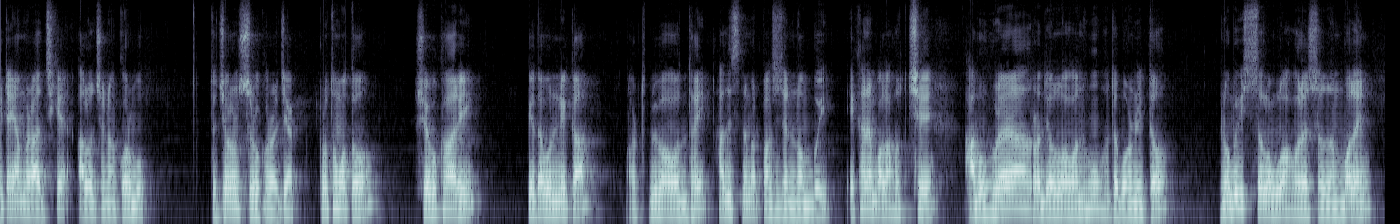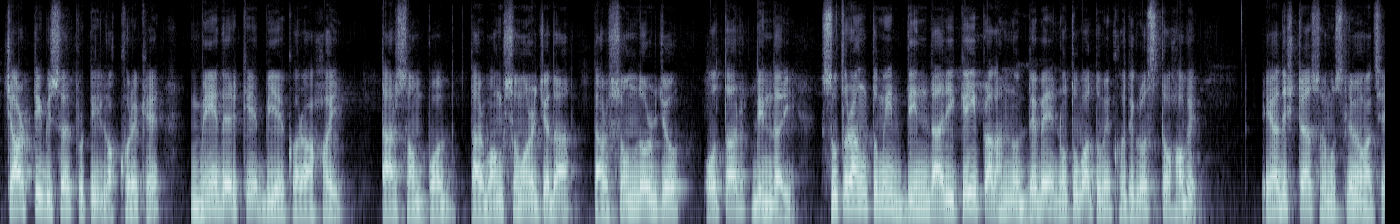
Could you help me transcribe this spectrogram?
এটাই আমরা আজকে আলোচনা করব। তো চলুন শুরু করা যাক। প্রথমত শেবুখারি কেতাবুল নিকা, অর্থাৎ বিবাহ অধ্যায়, হাদিস নাম্বার পাঁচ হাজার নব্বই। এখানে বলা হচ্ছে, আবু হুরারা রজল্লাহু হতে বর্ণিত নবী সাল্লাহ সাল্লাম বলেন, চারটি বিষয়ের প্রতি লক্ষ্য রেখে মেয়েদেরকে বিয়ে করা হয়। তার সম্পদ, তার বংশমর্যাদা, তার সৌন্দর্য ও তার দিনদারি। সুতরাং তুমি দিনদারিকেই প্রাধান্য দেবে, নতুবা তুমি ক্ষতিগ্রস্ত হবে। এই হাদিসটা সহি মুসলিমেও আছে।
